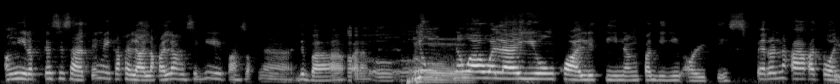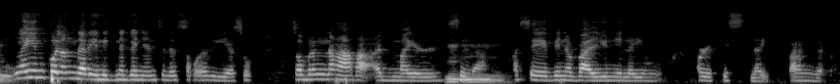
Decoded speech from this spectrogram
ang hirap kasi sa atin, may kakilala ka lang, sige, pasok na, di ba? Parang, Oo. yung Oo. nawawala yung quality ng pagiging artist. Pero nakakatuwa. Ngayon ko lang narinig na ganyan sila sa Korea. So, sobrang nakaka-admire sila. Mm. Kasi binavalue nila yung artist life. Parang gano'n.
